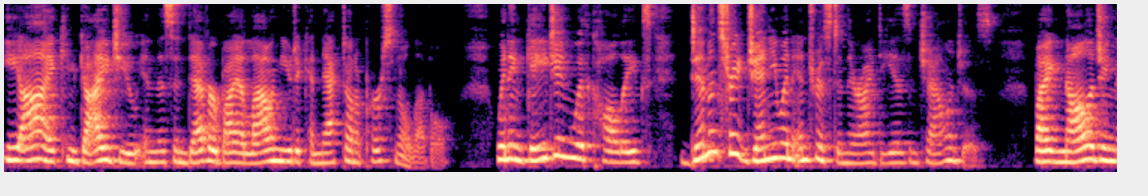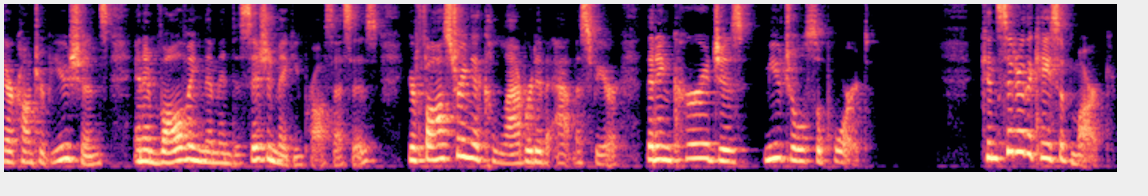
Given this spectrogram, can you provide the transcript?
EI can guide you in this endeavor by allowing you to connect on a personal level. When engaging with colleagues, demonstrate genuine interest in their ideas and challenges. By acknowledging their contributions and involving them in decision making processes, you're fostering a collaborative atmosphere that encourages mutual support. Consider the case of Mark,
